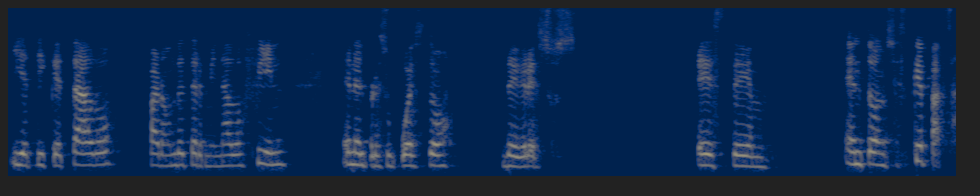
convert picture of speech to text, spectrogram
y etiquetado para un determinado fin en el presupuesto de egresos. Este, entonces, ¿qué pasa?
